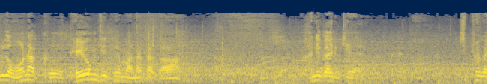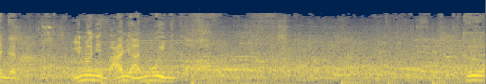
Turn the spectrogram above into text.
우리가 워낙 그 대형 집회만 하다가 가니까 이렇게 집회가 이제 인원이 많이 안 모이니까 그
